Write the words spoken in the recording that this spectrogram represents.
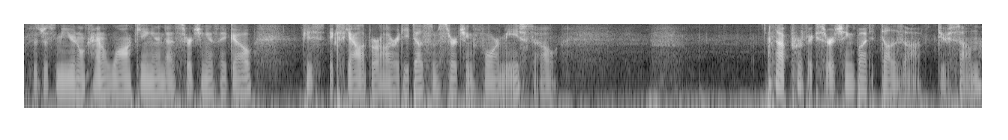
This is just me, you know, kind of walking and uh, searching as I go. Because Excalibur already does some searching for me, so... Not perfect searching, but it does uh, do some.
